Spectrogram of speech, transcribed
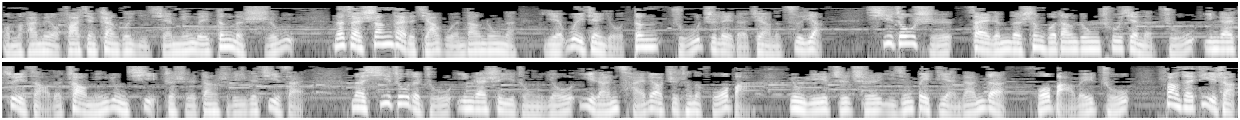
我们还没有发现战国以前名为“灯”的实物。那在商代的甲骨文当中呢，也未见有“灯”“烛”之类的这样的字样。西周时，在人们的生活当中出现的烛，应该最早的照明用器，这是当时的一个记载。那西周的烛应该是一种由易燃材料制成的火把，用于支持已经被点燃的。火把为烛，放在地上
